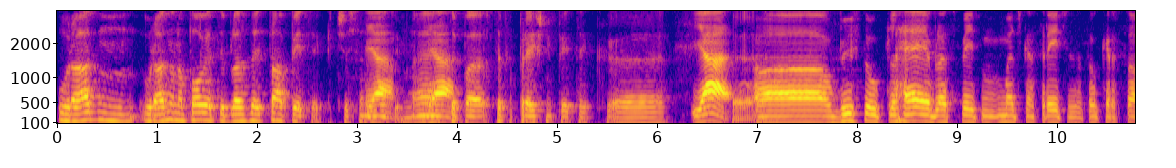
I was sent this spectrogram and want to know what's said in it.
uraden, uradna napoved je bila zdaj ta petek, če se ne Ja, motim. Ne? ja. Ste, pa, ste pa prejšnji petek. Uh, Ja, uh, v bistvu Klej je bila spet mečkan sreče, zato ker so,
